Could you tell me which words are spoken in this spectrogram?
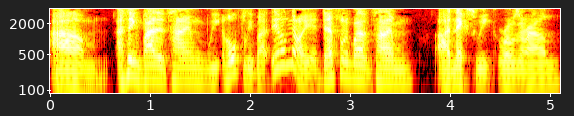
um, I think by the time we, hopefully by, I don't know yet, definitely by the time uh, next week rolls around,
